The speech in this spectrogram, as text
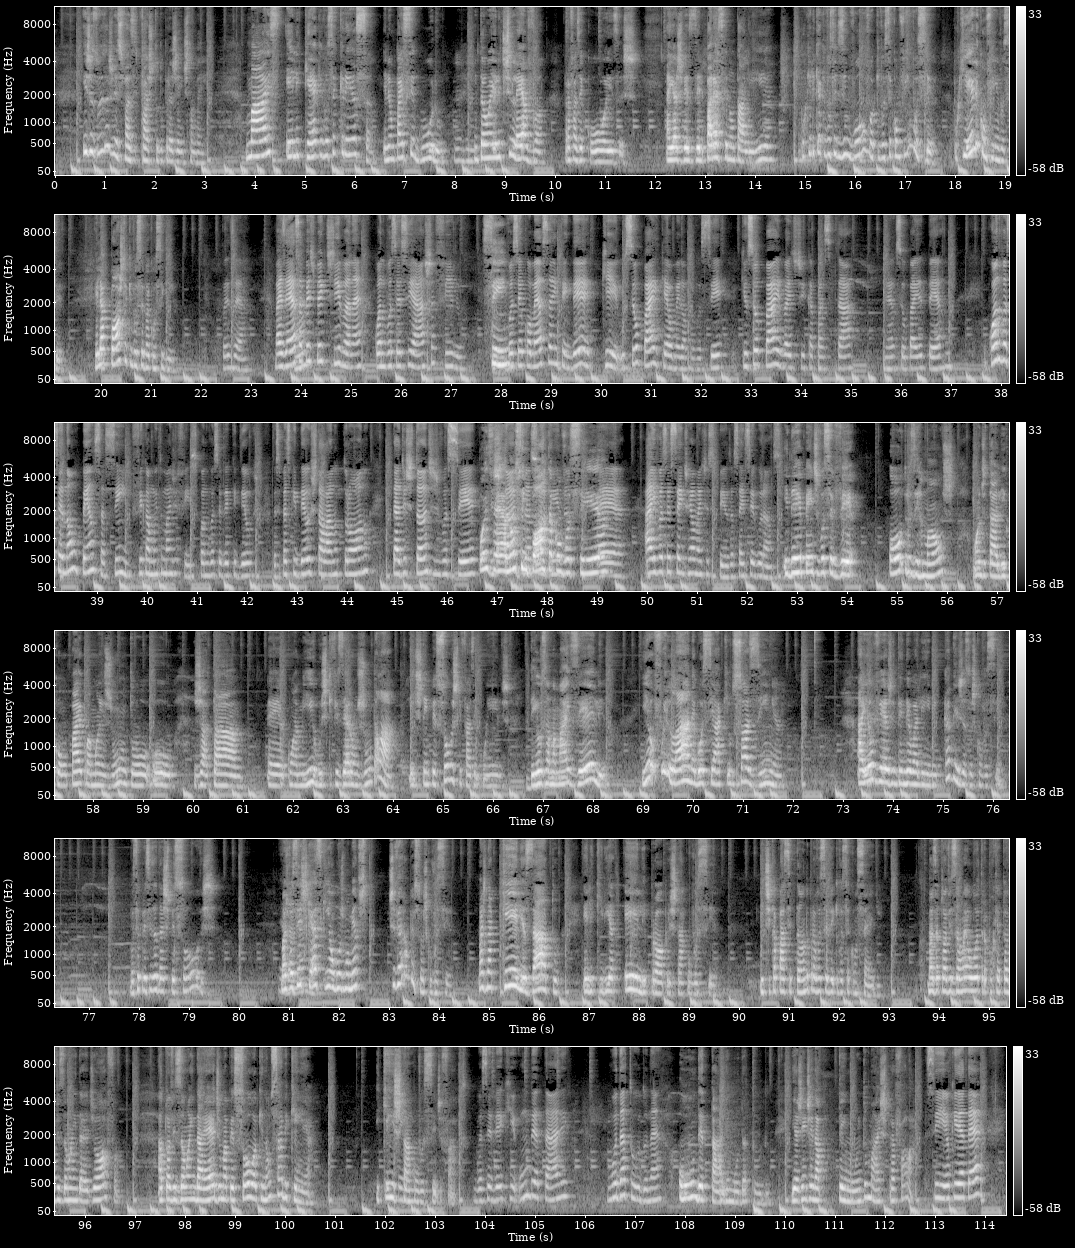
E Jesus às vezes faz, faz tudo pra gente também. Mas ele quer que você cresça. Ele é um pai seguro. Então ele te leva pra fazer coisas. Aí às vezes ele parece que não tá ali, porque ele quer que você desenvolva, que você confie em você. Porque ele confia em você. Ele aposta que você vai conseguir. Pois é. Mas é essa Hum? perspectiva, né? Quando você se acha filho. Sim. Você começa a entender que o seu pai quer o melhor para você, que o seu pai vai te capacitar, né? O seu pai eterno. Quando você não pensa assim, fica muito mais difícil. Quando você vê que Deus, você pensa que Deus está lá no trono, está distante de você. Pois é, não se importa sua com vida. você. É. Aí você sente realmente esse peso, essa insegurança. E de repente você vê outros irmãos, onde tá ali com o pai, com a mãe junto, ou, ou já tá é, com amigos que fizeram junto, olha lá. Eles têm pessoas que fazem com eles. Deus ama mais ele. E eu fui lá negociar aquilo sozinha. Aí eu vejo, entendeu, Aline? Cadê Jesus com você? Você precisa das pessoas. Mas você esquece que em alguns momentos tiveram pessoas com você. Mas naquele exato, ele queria ele próprio estar com você e te capacitando para você ver que você consegue. Mas a tua visão é outra, porque a tua visão ainda é de órfã. A tua visão ainda é de uma pessoa que não sabe quem é e quem está Sim. com você de fato. Você vê que um detalhe muda tudo, né? Um detalhe muda tudo. E a gente ainda tem muito mais para falar. Sim, eu queria até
